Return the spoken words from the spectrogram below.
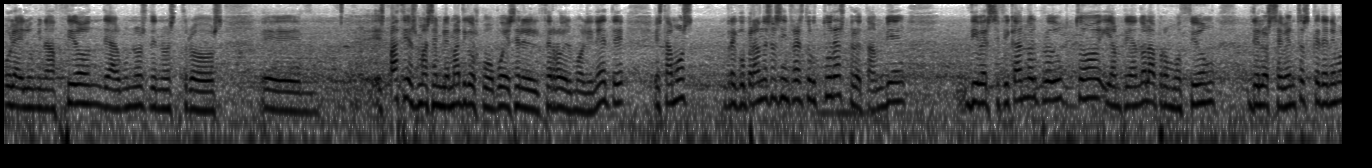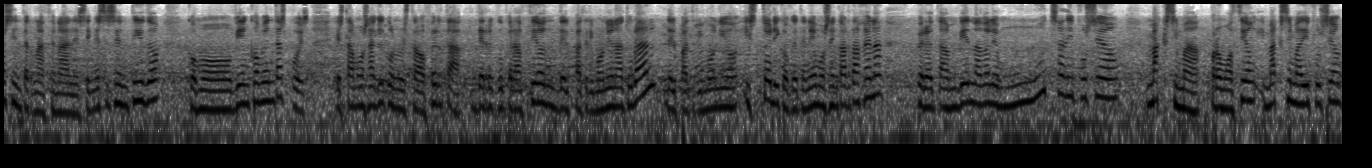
o la iluminación de algunos de nuestros eh, espacios más emblemáticos como puede ser el Cerro del Molinete. Estamos recuperando esas infraestructuras pero también diversificando el producto y ampliando la promoción de los eventos que tenemos internacionales. En ese sentido, como bien comentas, pues estamos aquí con nuestra oferta de recuperación del patrimonio natural, del patrimonio histórico que tenemos en Cartagena, pero también dándole mucha difusión, máxima promoción y máxima difusión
